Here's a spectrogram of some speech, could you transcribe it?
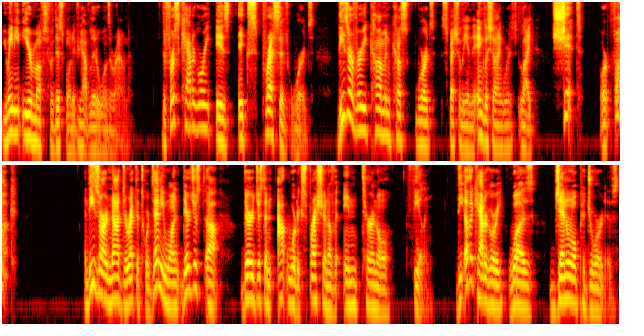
you may need earmuffs for this one if you have little ones around. The first category is expressive words. These are very common cuss words, especially in the English language, like shit or fuck. And these are not directed towards anyone. They're just uh, they're just an outward expression of internal feeling. The other category was general pejoratives.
